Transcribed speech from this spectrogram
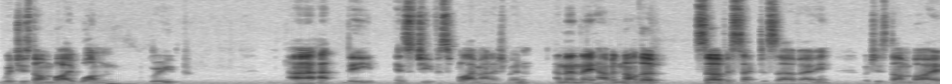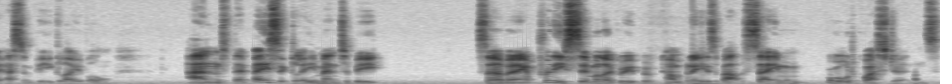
which is done by one group uh, at the Institute for Supply Management, and then they have another service sector survey, which is done by S&P Global, and they're basically meant to be surveying a pretty similar group of companies about the same broad questions,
